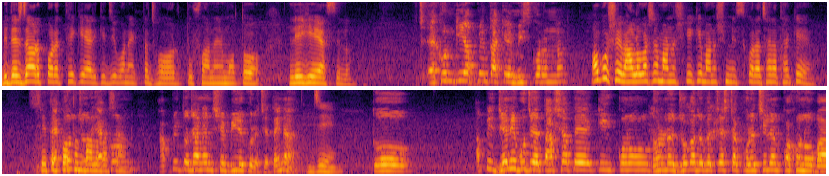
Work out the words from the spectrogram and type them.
বিদেশ যাওয়ার পরে থেকে আর কি জীবনে একটা ঝড় তুফানের মতো লেগে আসছিল আচ্ছা, এখন কি আপনি তাকে মিস করেন না? অবশ্যই ভালোবাসা মানুষকে কি মানুষ মিস করা ছাড়া থাকে? সে তো প্রথম ভালোবাসা। আপনি তো জানেন সে বিয়ে করেছে তাই না? জি। তো আপনি জেনে বুঝে তার সাথে কি কোনো ধরনের যোগাযোগের চেষ্টা করেছিলেন কখনো বা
